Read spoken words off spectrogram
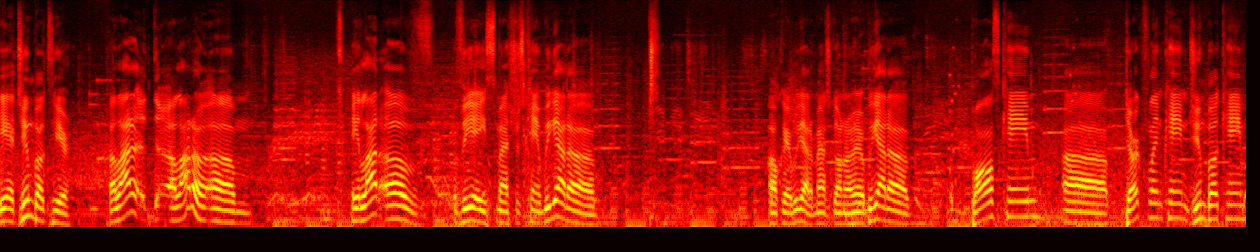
Yeah, Junebug's here. A lot of a lot of um a lot of VA smashers came. We got a Okay, we got a match going on here. We got a Balls came, uh Dark Flame came, Junebug came.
